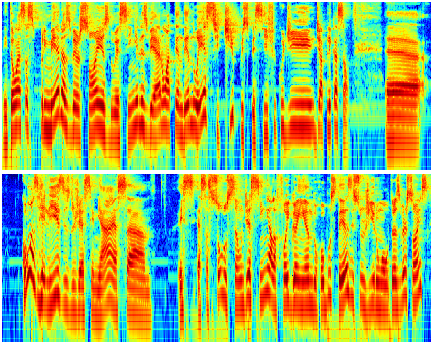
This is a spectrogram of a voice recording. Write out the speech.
então essas primeiras versões do eSIM eles vieram atendendo esse tipo específico de, de aplicação. É, com as releases do GSMA, essa, esse, essa solução de eSIM ela foi ganhando robustez e surgiram outras versões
